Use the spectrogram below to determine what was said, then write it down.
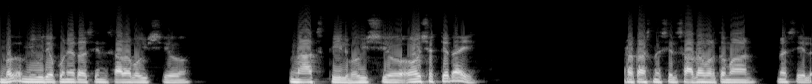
बघा मी उद्या पुण्यात असेल साधा भविष्य. नाचतील भविष्य. अशक्यता आहे. प्रकाश नसेल साधा वर्तमान नसेल.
